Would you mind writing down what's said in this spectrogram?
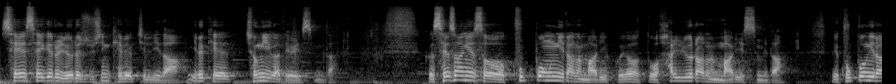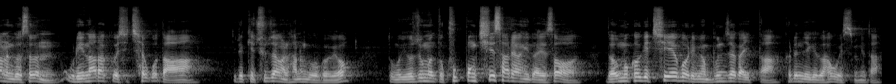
새 세계를 열어주신 계획 진리다. 이렇게 정의가 되어 있습니다. 그 세상에서 국뽕이라는 말이 있고요. 또 한류라는 말이 있습니다. 예, 국뽕이라는 것은 우리나라 것이 최고다. 이렇게 주장을 하는 거고요. 또 뭐 요즘은 또 국뽕 치사량이다 해서 너무 거기에 취해버리면 문제가 있다. 그런 얘기도 하고 있습니다.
